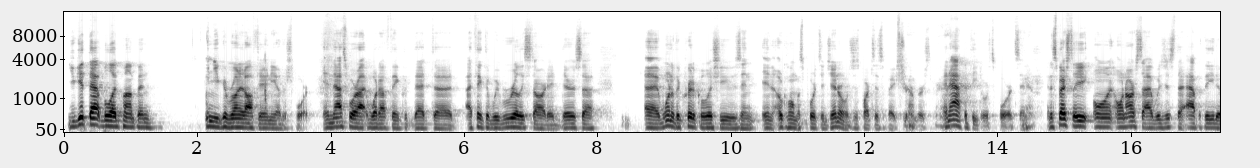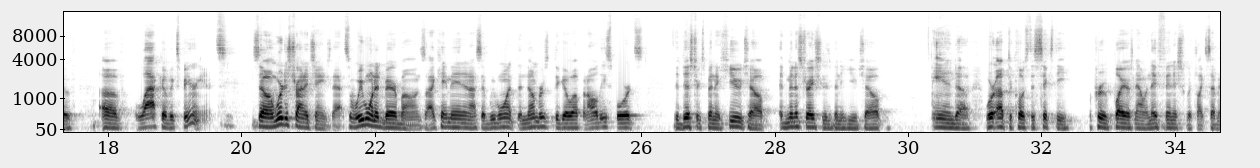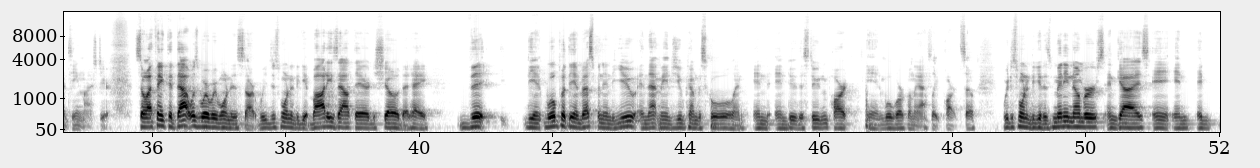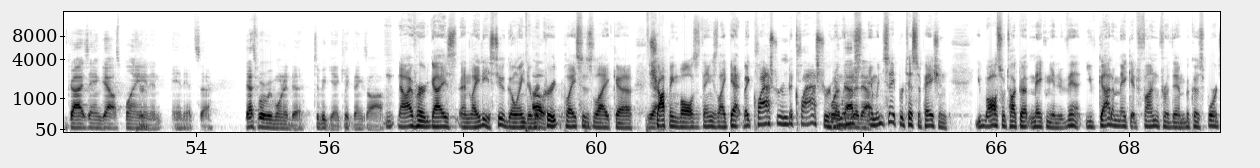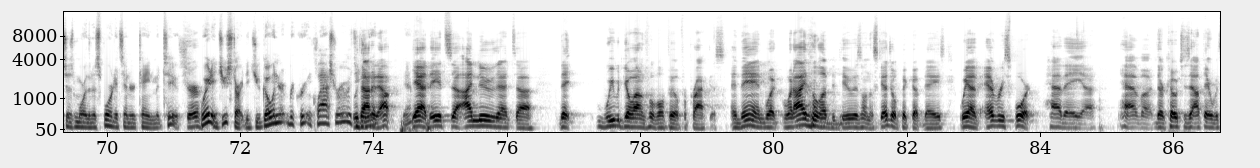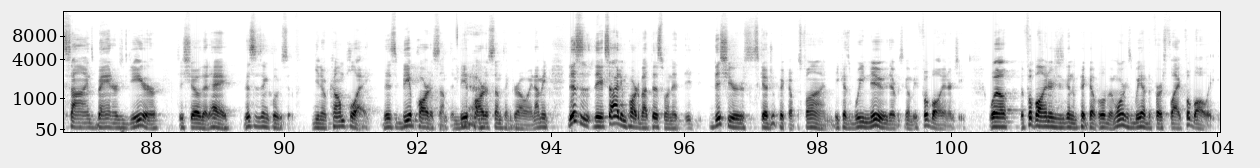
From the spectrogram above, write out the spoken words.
You get that blood pumping, and you can run it off to any other sport, and that's where I what I think that uh, I think that we've really started. There's a uh, one of the critical issues in, in Oklahoma sports in general is just participation sure. numbers right. and apathy towards sports, and, yeah. and especially on, on our side was just the apathy of of lack of experience. So, and we're just trying to change that. So, we wanted bare bones. I came in and I said, we want the numbers to go up in all these sports. The district's been a huge help. Administration has been a huge help, and uh, we're up to close to 60 approved players now, and they finished with like 17 last year. So I think that that was where we wanted to start. We just wanted to get bodies out there to show that hey, the the we'll put the investment into you, and that means you come to school and and and do the student part, and we'll work on the athlete part. So we just wanted to get as many numbers and guys and, and, and guys and gals playing, sure. and and it's uh, that's where we wanted to to begin, kick things off. Now I've heard guys and ladies too going to recruit oh. places like uh, yeah. shopping malls and things like that, but classroom to classroom. Without and when, you, a doubt. and when you say participation, you've also talked about making an event. You've got to make it fun for them because sports is more than a sport; it's entertainment too. Sure. Where did you start? Did you go in recruiting classrooms? Without a doubt. Yeah. yeah it's. Uh, I knew that uh, that we would go out on the football field for practice. And then what, what I love to do is on the schedule pickup days, we have every sport have a uh, have uh, their coaches out there with signs, banners, gear to show that hey, this is inclusive. You know, come play. This be a part of something. Be yeah. a part of something growing. I mean, this is the exciting part about this one. It, it, this year's schedule pickup was fun because we knew there was going to be football energy. Well, the football energy is going to pick up a little bit more because we have the first flag football league.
